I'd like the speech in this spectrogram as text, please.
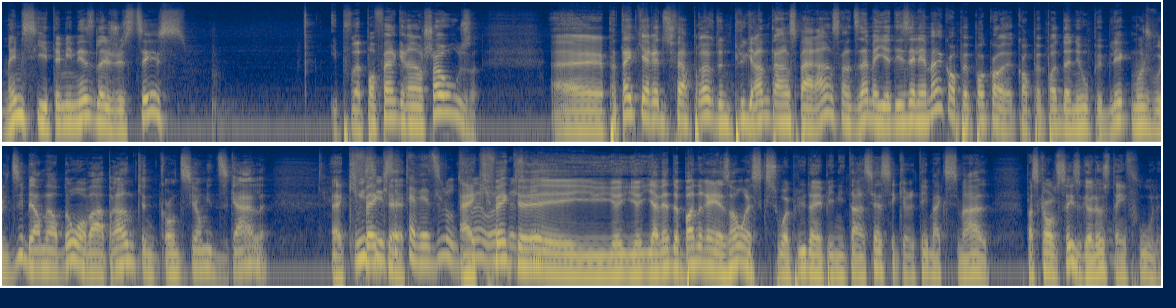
même s'il était ministre de la Justice, il pouvait pas faire grand-chose. Euh, Peut-être qu'il aurait dû faire preuve d'une plus grande transparence en disant mais il y a des éléments qu'on peut pas qu'on peut pas donner au public. Moi, je vous le dis, Bernardo, on va apprendre qu'il y a une condition médicale euh, qui Oui, fait que, ça que t'avais dit l'autre euh, fois, qui ouais, fait je me que souviens. euh, il y, y avait de bonnes raisons à ce qu'il soit plus dans un pénitentiaire à sécurité maximale. Parce qu'on le sait, ce gars-là, c'est un fou. Là.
